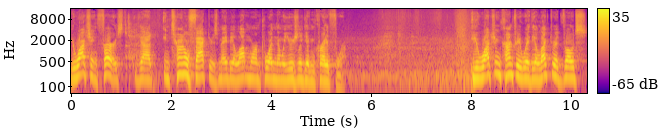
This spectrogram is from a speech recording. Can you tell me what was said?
You're watching first that internal factors may be a lot more important than we usually give them credit for. You're watching a country where the electorate votes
